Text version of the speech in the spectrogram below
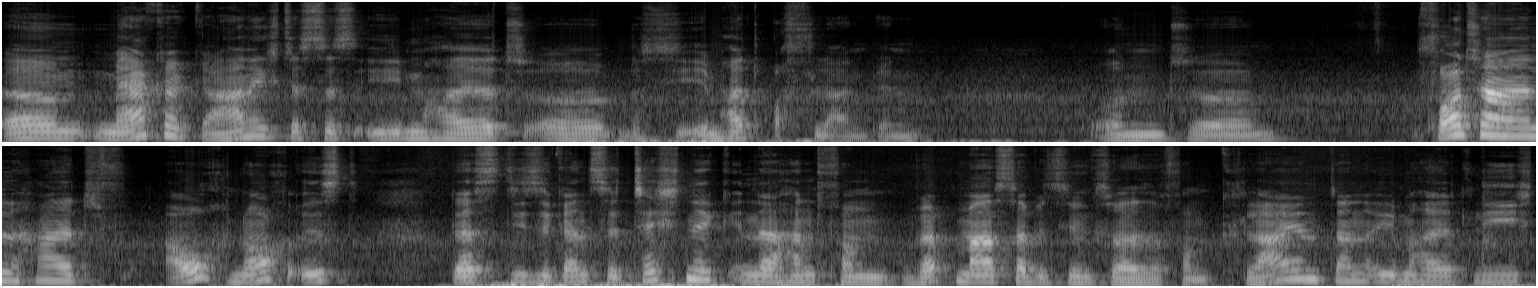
ähm, merke gar nicht, dass das eben halt, äh, dass ich eben halt offline bin. Und äh, Vorteil halt auch noch ist, dass diese ganze Technik in der Hand vom Webmaster bzw. vom Client dann eben halt liegt.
